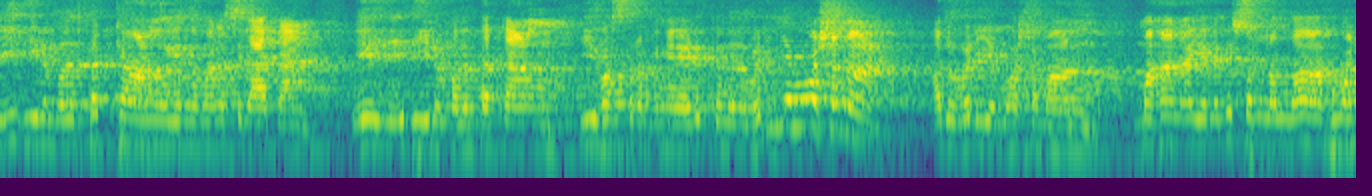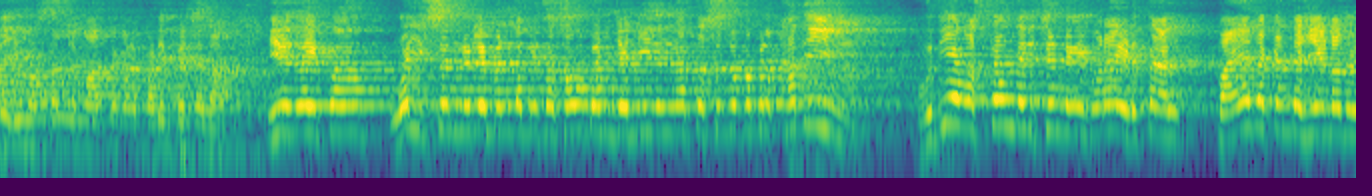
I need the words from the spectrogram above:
രീതിയിലും അത് തെറ്റാണ് എന്ന് മനസ്സിലാക്കാൻ ഏത് രീതിയിലും അത് തെറ്റാണ് ഈ വസ്ത്രം ഇങ്ങനെ എടുക്കുന്നത് വലിയ മോശമാണ്. അത് വലിയ മോശമാണ്. മഹാനായ നബി സല്ലല്ലാഹു അലൈഹി വസല്ലമ തങ്ങൾ പഠിപ്പിച്ചതാണ് ഇത് നോക്കൂ വൈസന്നു ലിമൻ ജദീദൻ നതസദ്ദഖ ബിൽ ഖദീം. പുതിയ വസ്ത്രം ധരിച്ചിട്ടുണ്ടെങ്കിൽ കുറെ എടുത്താൽ പഴയതൊക്കെ എന്താ ചെയ്യേണ്ടത്?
